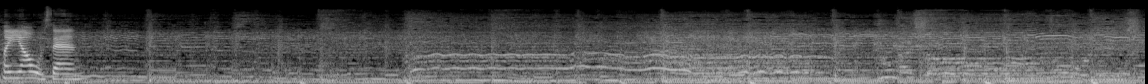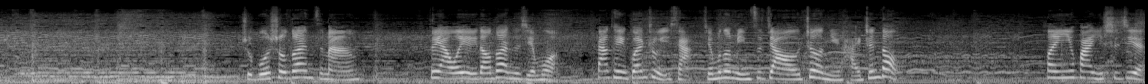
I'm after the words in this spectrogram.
欢迎幺五三。主播说段子吗？对呀，我有一档段子节目，大家可以关注一下。节目的名字叫《这女孩真逗》。欢迎一花一世界。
